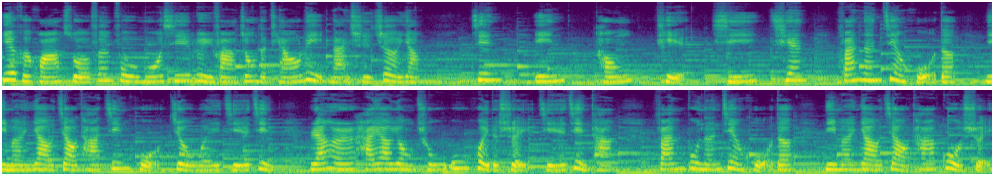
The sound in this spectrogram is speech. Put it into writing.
耶和华所吩咐摩西律法中的条例乃是这样：金、银、铜、铁。”席铅，凡能见火的，你们要叫它金火，就为洁净；然而还要用除污秽的水洁净它。凡不能见火的，你们要叫它过水。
